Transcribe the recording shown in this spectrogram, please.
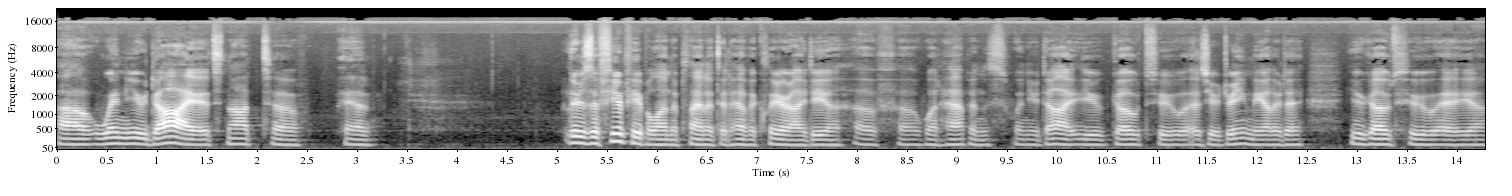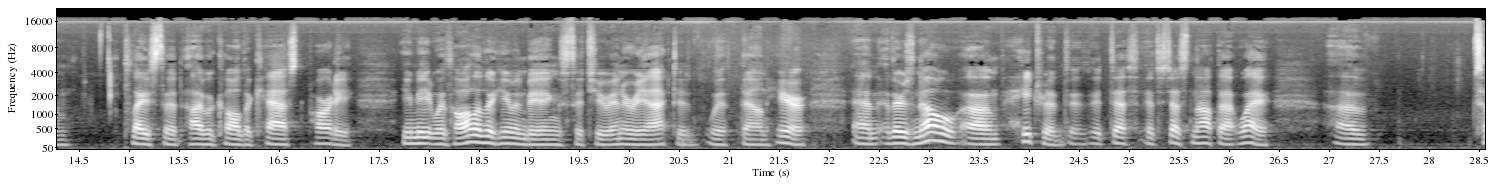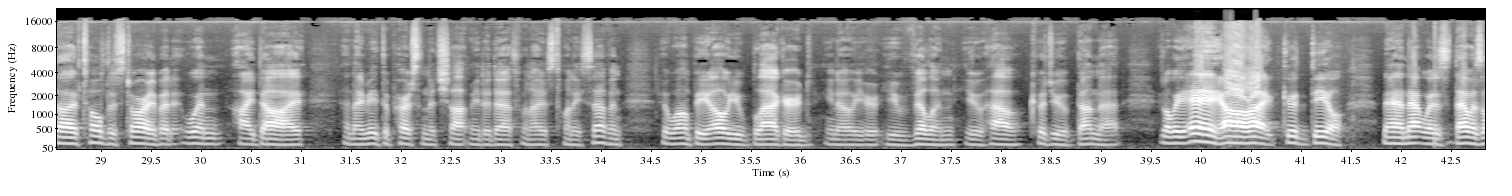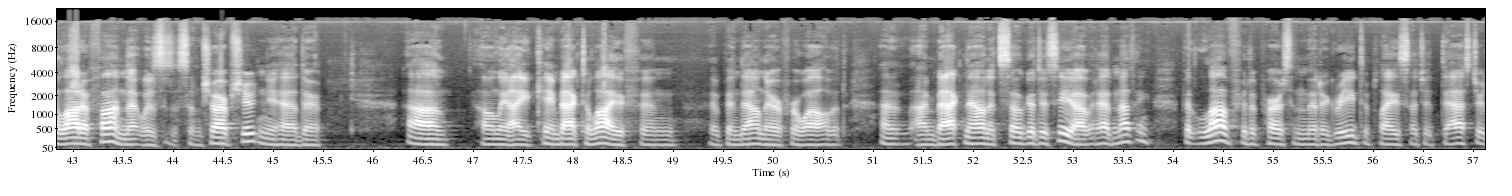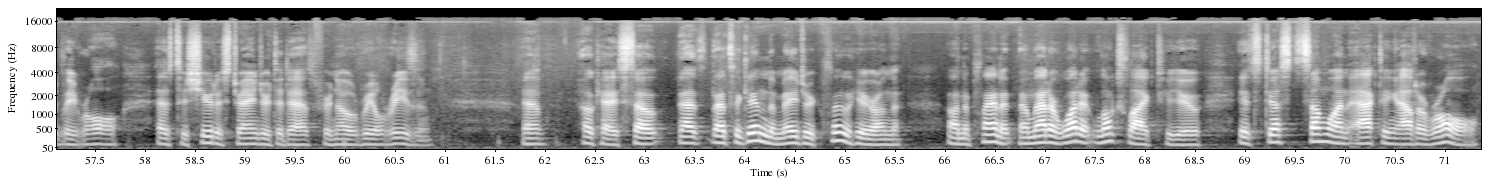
uh, when you die, it's not. Uh, uh, there's a few people on the planet that have a clear idea of uh, what happens when you die. You go to, as your dream the other day, you go to a um, place that I would call the cast party. You meet with all of the human beings that you interacted with down here, and there's no um, hatred. It, it it's just not that way. Uh, so I've told this story, but when I die and I meet the person that shot me to death when I was 27, it won't be, oh, you blackguard, you know, you you villain, you, how could you have done that? It'll be, hey, all right, good deal. Man, that was, that was a lot of fun. That was some sharp shooting you had there. Um, only I came back to life and have been down there for a while, but I'm, I'm back now and it's so good to see you. I would have nothing but love for the person that agreed to play such a dastardly role as to shoot a stranger to death for no real reason. Yeah. Okay, so that's, that's again the major clue here on the, on the planet. No matter what it looks like to you, it's just someone acting out a role.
